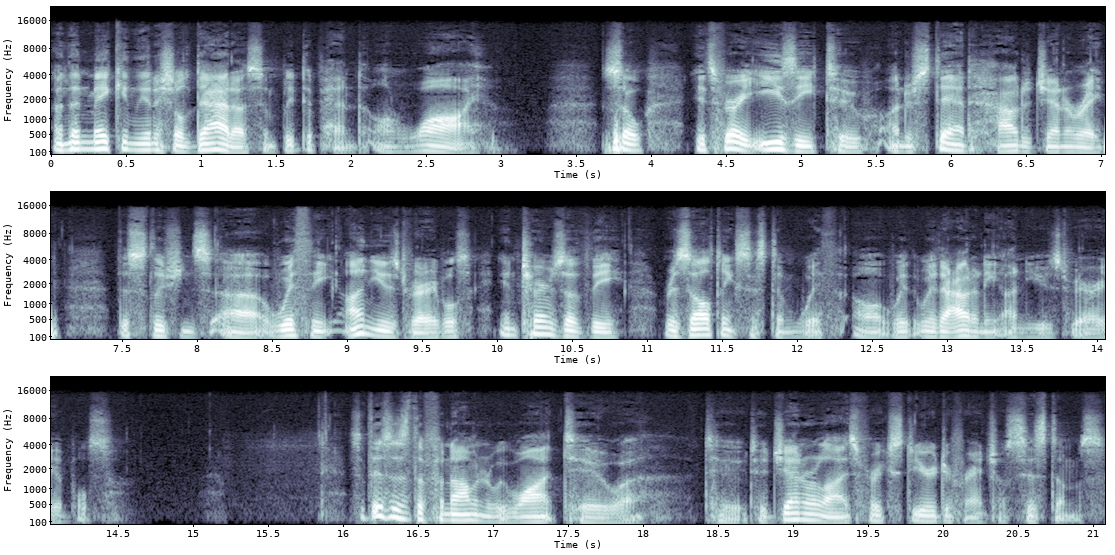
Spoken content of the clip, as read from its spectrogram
and then making the initial data simply depend on y. So it's very easy to understand how to generate the solutions uh, with the unused variables in terms of the resulting system with, uh, with without any unused variables. So this is the phenomenon we want to, uh, to, to generalize for exterior differential systems.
